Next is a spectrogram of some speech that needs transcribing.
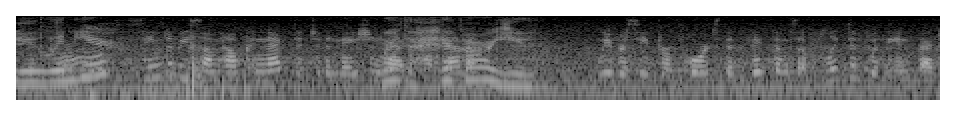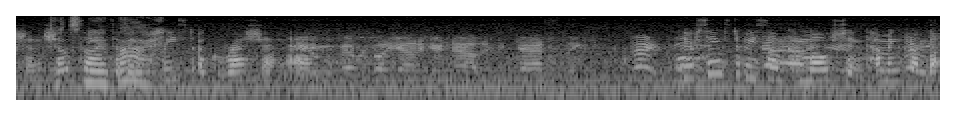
You in here? seem to be somehow connected to the Where nationwide the heck pandemic. are you? We've received reports that victims afflicted with the infection show signs of increased aggression and Everybody out of here now. There's a gas leak. Hey, there seems to be some commotion coming from get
